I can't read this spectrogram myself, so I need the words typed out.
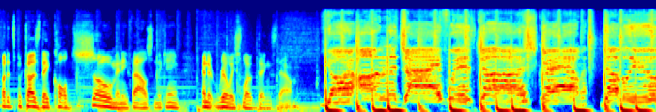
But it's because they called so many fouls in the game and it really slowed things down. You're on the drive with Josh Graham, WSJS.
